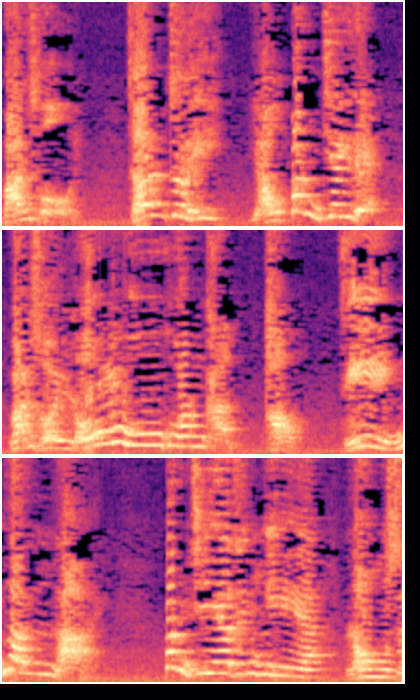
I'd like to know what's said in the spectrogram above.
万岁！朕这里要办接的，万岁龙目观看。好，请人来，本家今夜龙师，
